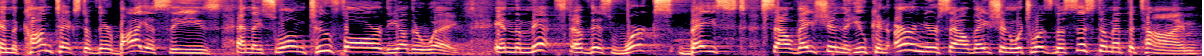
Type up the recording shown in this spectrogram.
in the context of their biases, and they swung too far the other way. In the midst of this works based salvation that you can earn your salvation, which was the system at the time,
